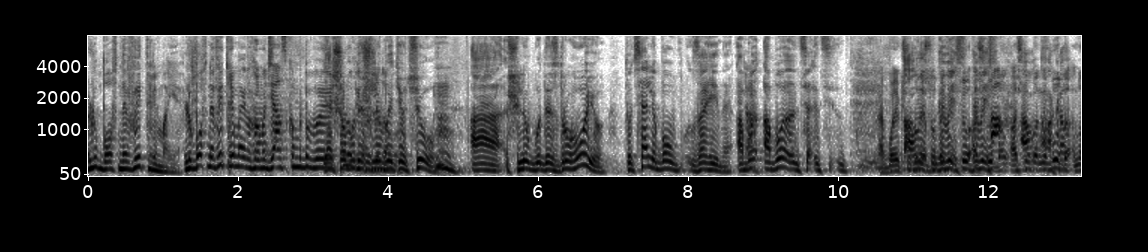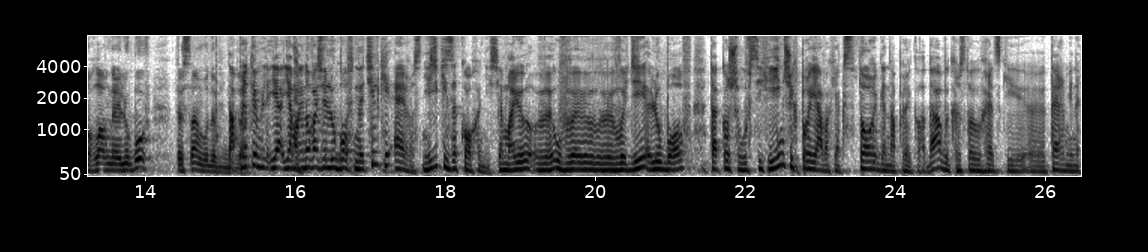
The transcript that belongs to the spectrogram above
Любов не витримає. Любов не витримає в громадянському б- Якщо шлюбі будеш любити оцю, а шлюб буде з другою, то ця любов загине. Або, або ця, ці- Або якщо Але любити дивись, цю, а дивись. шлюба, а шлюба А- не а буде, а- але головне любов, те ж саме буде. Так, да. при тим я, я маю на увазі любов не тільки ерос, не тільки закоханість. Я маю в, в, в виді любов також у всіх інших проявах, як сторге, наприклад, да, використовую грецькі е, терміни,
